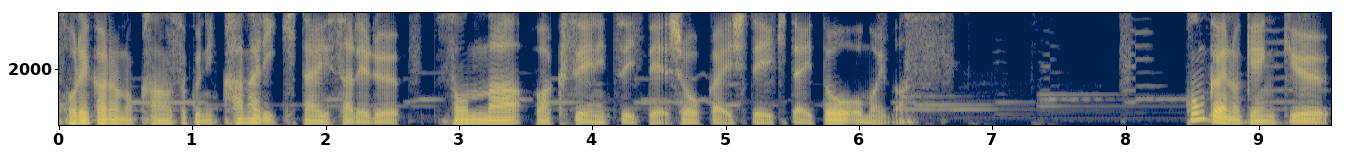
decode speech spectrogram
これからの観測にかなり期待される、そんな惑星について紹介していきたいと思います。今回の研究、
